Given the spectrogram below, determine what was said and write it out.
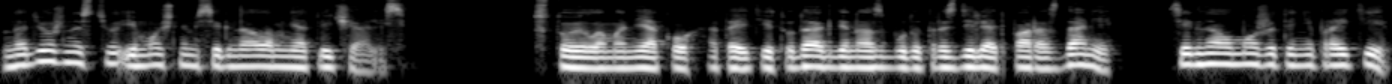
надежностью и мощным сигналом не отличались. Стоило маньяку отойти туда, где нас будут разделять пара зданий, сигнал может и не пройти.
